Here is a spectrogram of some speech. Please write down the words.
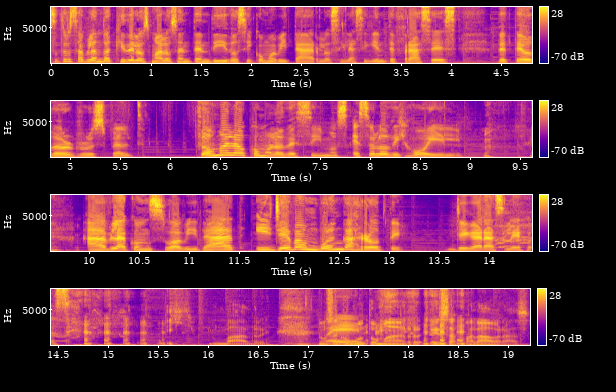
Nosotros hablando aquí de los malos entendidos y cómo evitarlos, y la siguiente frase es de Theodore Roosevelt. Tómalo como lo decimos, eso lo dijo él. Habla con suavidad y lleva un buen garrote. Llegarás lejos. Madre, no sé cómo tomar esas palabras.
